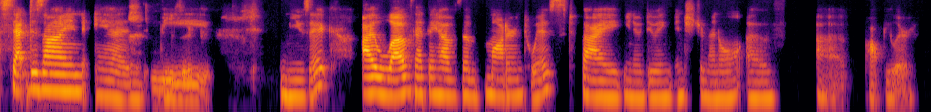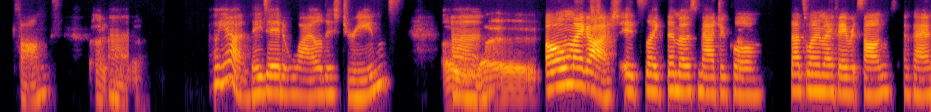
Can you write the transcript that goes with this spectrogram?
set design and the music. I love that they have the modern twist by, you know, doing instrumental of uh popular songs. Uh. Oh yeah, they did Wildest Dreams. Oh, um. Oh my gosh, it's like the most magical. That's one of my favorite songs. Okay.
